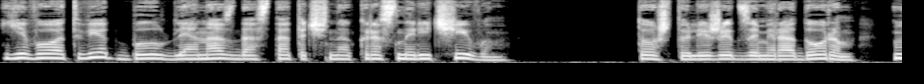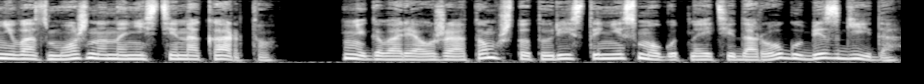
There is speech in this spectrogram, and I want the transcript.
Его ответ был для нас достаточно красноречивым — то, что лежит за Мирадором, невозможно нанести на карту, не говоря уже о том, что туристы не смогут найти дорогу без гида.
